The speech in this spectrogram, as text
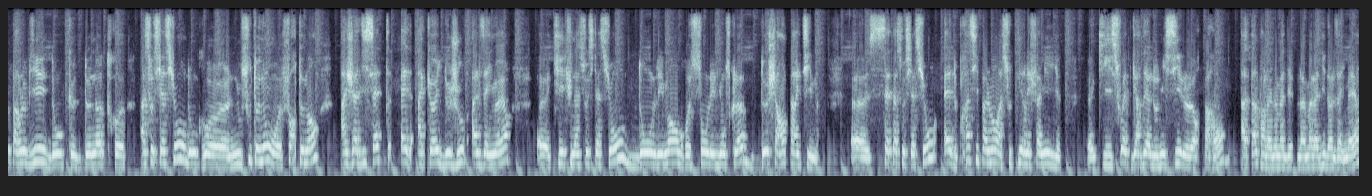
par le biais donc de notre association, donc nous soutenons fortement AJA 17 aide accueil de jour Alzheimer euh, qui est une association dont les membres sont les Lions Club de Charente-Maritime. Euh, cette association aide principalement à soutenir les familles euh, qui souhaitent garder à domicile leurs parents atteints par la, la maladie d'Alzheimer.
